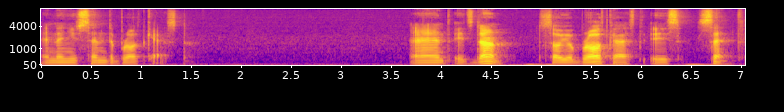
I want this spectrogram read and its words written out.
And then you send the broadcast and it's done. So your broadcast is sent.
